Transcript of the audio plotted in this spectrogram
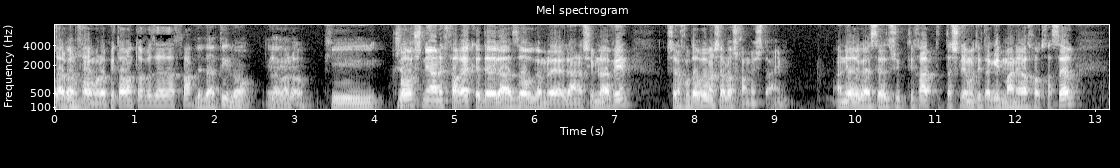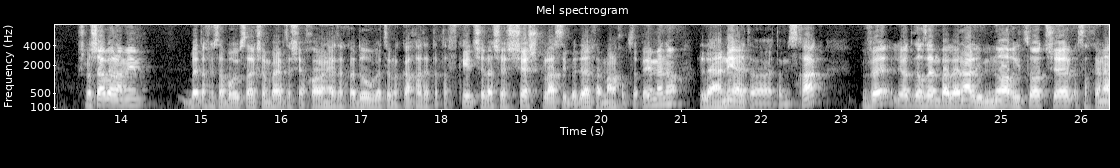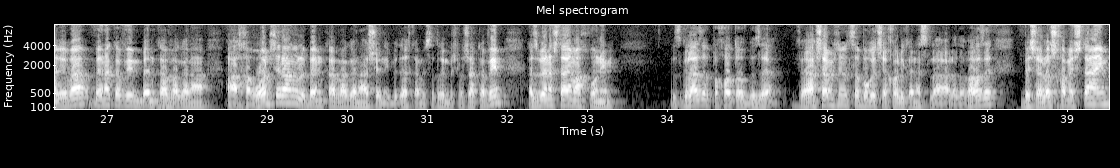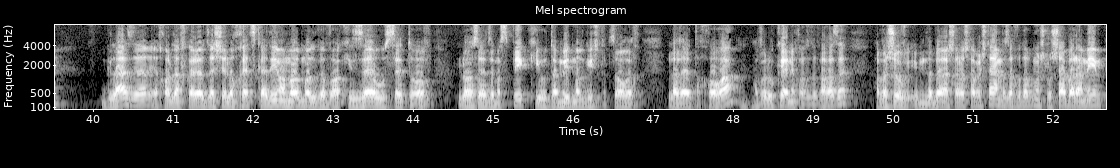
טל בן חיים הוא לא פתרון טוב לזה לדעתך? לדעתי לא. למה לא? כי... כש- בואו שנייה נפרק כדי לעזור גם לאנשים להבין, כשאנחנו מדברים על 352, אני רגע אעשה איזושהי פתיחה, תשלים אותי, תגיד מה נראה לך עוד חסר. שלושה בלמים, בטח שסבורי משחק שם באמצע שיכול להניע את הכדור ובעצם לקחת את התפקיד של השש-שש קלאסי בדרך כלל מה אנחנו מצפים ממנו, להניע את, את המשחק ולהיות גרזן בהגנה, למנוע ריצות של שחקני הריבה בין הקווים, בין קו ההגנה האחרון שלנו לבין קו ההגנה השני, בדרך כלל מסתדרים בשלושה קווים, אז בין השתיים האחרונים. אז גלאזר פחות טוב בזה, ושם יש לנו את סבורית שיכול להיכנס לדבר הזה. ב-352, גלאזר יכול דווקא להיות זה שלוחץ קדימה מאוד מאוד גבוה, כי זה הוא עושה טוב, לא עושה את זה מספיק, כי הוא תמיד מרגיש את הצורך לרדת אחורה, אבל הוא כן יכול לעשות את הדבר הזה. אבל שוב, אם נדבר על 352, אז אנחנו מדברים על שלושה בלמים,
